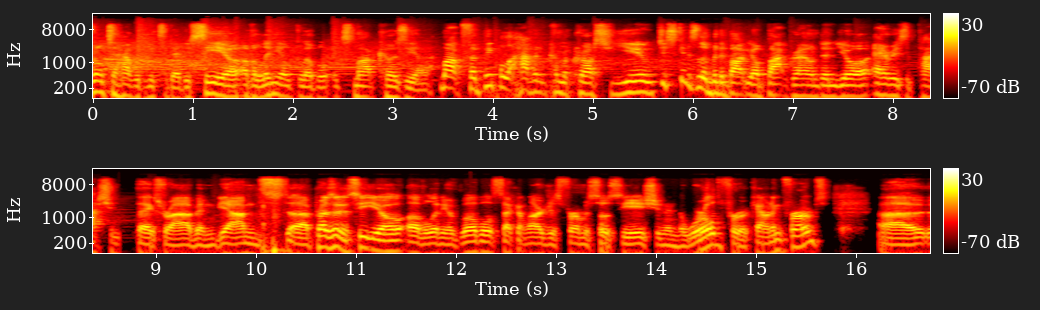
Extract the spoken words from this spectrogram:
thrilled to have with me today the CEO of Allinial Global, it's Mark Koziel. Mark, for people that haven't come across you, just give us a little bit about your background and your areas of passion. Thanks, Rob. And yeah, I'm uh, president and CEO of Allinial Global, second largest firm association in the world for accounting firms. Uh,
